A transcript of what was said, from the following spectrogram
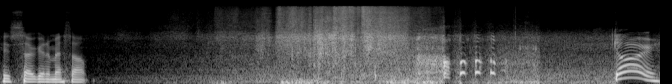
He's so gonna mess up. go!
